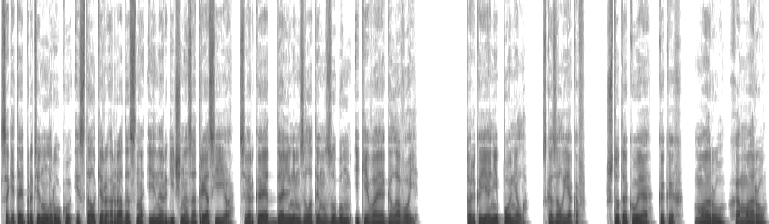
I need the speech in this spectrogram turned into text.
Сагитай протянул руку, и сталкер радостно и энергично затряс ее, сверкая дальним золотым зубом и кивая головой. «Только я не понял», — сказал Яков. «Что такое, как их, Мару, Хамару?»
